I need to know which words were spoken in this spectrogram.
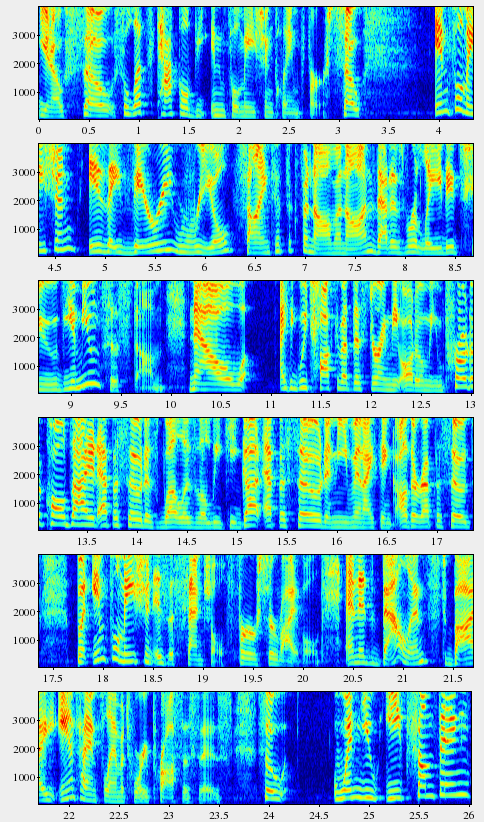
You know, so so let's tackle the inflammation claim first. So. Inflammation is a very real scientific phenomenon that is related to the immune system. Now, I think we talked about this during the autoimmune protocol diet episode, as well as the leaky gut episode, and even I think other episodes. But inflammation is essential for survival, and it's balanced by anti inflammatory processes. So, when you eat something,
